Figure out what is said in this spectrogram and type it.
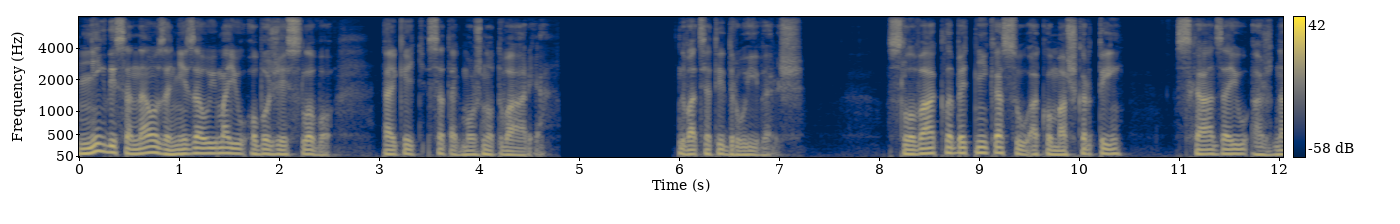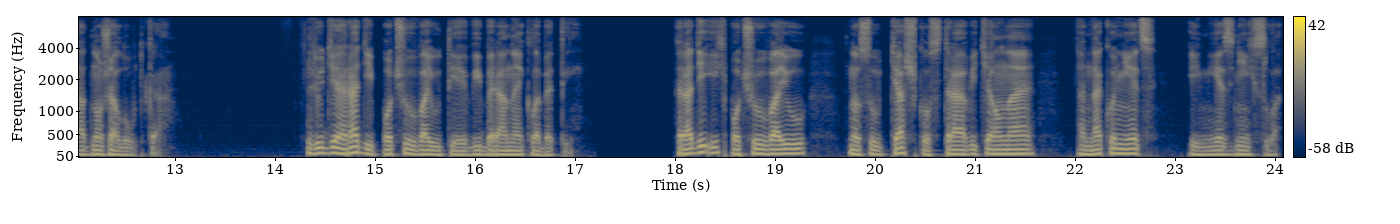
Nikdy sa naozaj nezaujímajú o Božie slovo, aj keď sa tak možno tvária. 22. verš Slová klebetníka sú ako maškrty, schádzajú až na dno žalúdka. Ľudia radi počúvajú tie vyberané klebety. Radi ich počúvajú, no sú ťažko stráviteľné a nakoniec im je z nich zlé.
